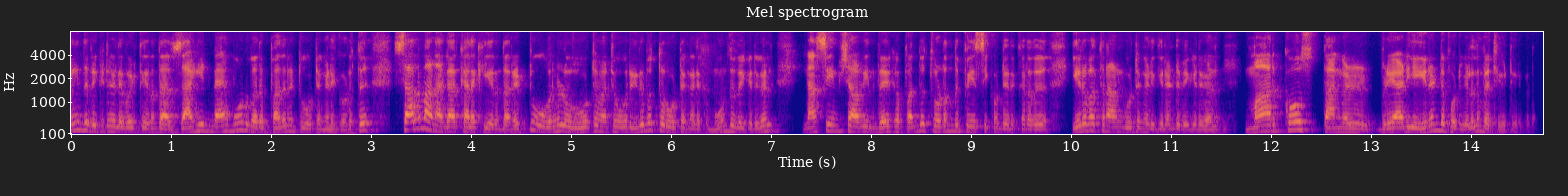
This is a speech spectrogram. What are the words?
ஐந்து விக்கெட்டுகளை வீழ்த்தியிருந்தார் ஜாகித் மெஹமூட் வரும் பதினெட்டு ஓட்டங்களை கொடுத்து சல்மான் அகா கலக்கி இருந்தார். எட்டு ஓவர்கள் ஒரு ஓட்டமற்ற ஒரு இருபத்தொரு ஓட்டங்களுக்கு மூன்று விக்கெட்டுகள். நசீம் ஷாவின் வேகப்பந்து தொடர்ந்து பேசிக் கொண்டிருக்கிறது. இருபத்தி நான்கு ஓட்டங்களுக்கு இரண்டு விக்கெட்டுகள். மார்க்கோஸ் தாங்கள் விளையாடிய இரண்டு போட்டிகளிலும் வெற்றி பெற்றிருக்கிறது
